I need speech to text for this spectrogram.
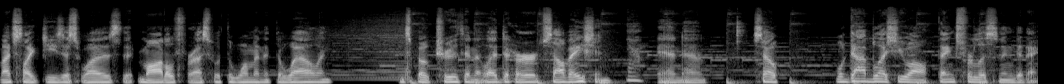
much like Jesus was that modeled for us with the woman at the well and, and spoke truth and it led to her salvation. Yeah. And, uh, so, well, God bless you all. Thanks for listening today.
